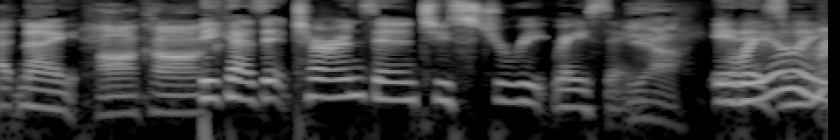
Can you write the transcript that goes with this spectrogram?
at night. Honk, honk. Because it turns into street racing. Yeah. It is Really? no,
